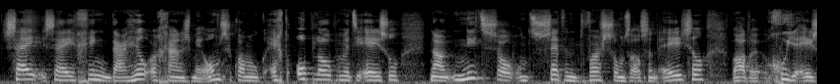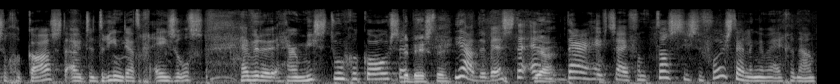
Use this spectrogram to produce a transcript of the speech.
Zij, zij ging daar heel organisch mee om. Ze kwam ook echt oplopen met die ezel. Nou, niet zo ontzettend dwars soms als een ezel. We hadden een goede ezel gecast. Uit de 33 ezels hebben we de Hermies toen gekozen. De beste? Ja, de beste. En Ja. daar heeft zij fantastische voorstellingen mee gedaan.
